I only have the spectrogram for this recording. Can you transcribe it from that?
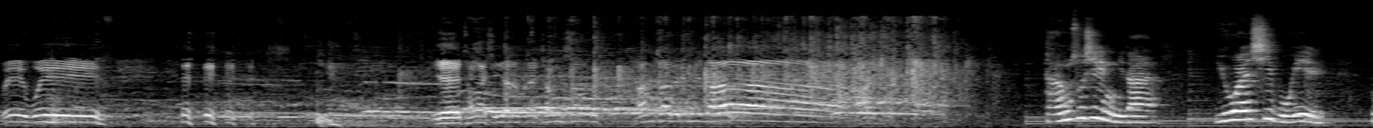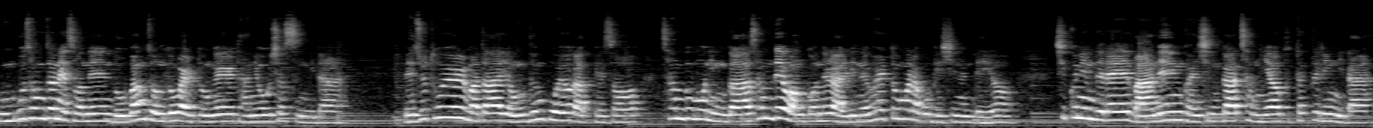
왜, 왜, 예, 다 같이 여러분의 정성 감사드립니다. 다음 소식입니다. 6월 15일 본부 성전에서는 노방 전도 활동을 다녀오셨습니다. 매주 토요일마다 영등포역 앞에서 참부모님과 3대 왕권을 알리는 활동을 하고 계시는데요. 식구님들의 많은 관심과 참여 부탁드립니다.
